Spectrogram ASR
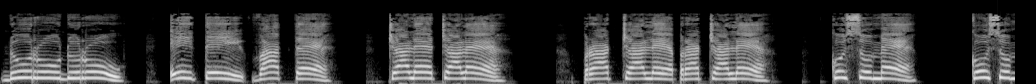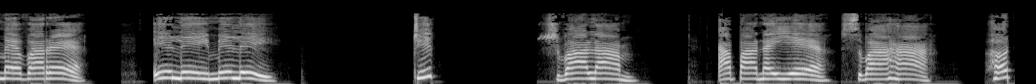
Duru Duru, Iti Vate, Chale Chale, Prachale Prachale, Kusume, Kusume Vare, Ili Mili, Chit, Svalam, Apanaya Svaha. Hết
